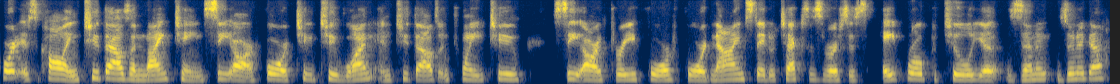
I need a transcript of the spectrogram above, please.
Court is calling 2019 CR 4221 and 2022 CR 3449, State of Texas versus April Petulia Zuniga.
